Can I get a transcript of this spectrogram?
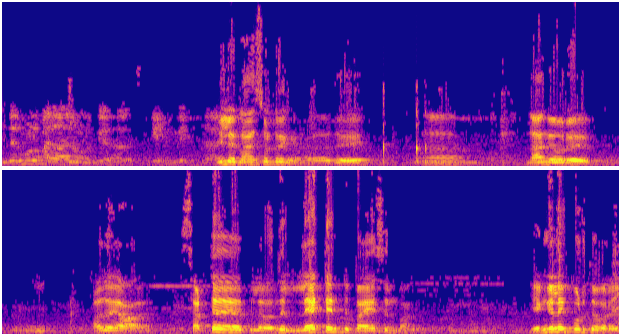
இதன் மூலமா ஏதாவது நமக்கு கெயின் இல்ல நான் சொல்றேங்க. அதாவது நாங்க ஒரு அது ஆஹ், சட்டத்துல வந்து லேட்டன்ட் பயசும்பாங்க எங்களை பொறுத்தவரை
